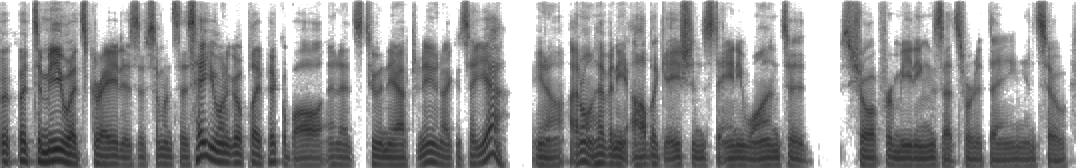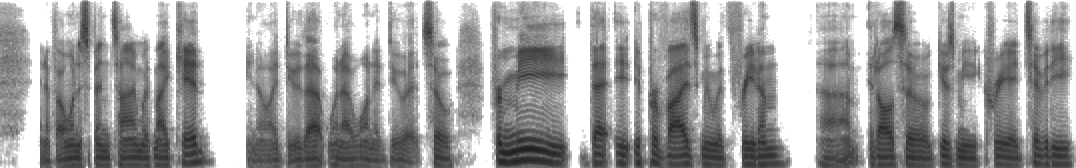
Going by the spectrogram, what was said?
But but to me, what's great is if someone says, "Hey, you want to go play pickleball?" and it's two in the afternoon, I could say, "Yeah." You know, I don't have any obligations to anyone to show up for meetings, that sort of thing. And so, and if I want to spend time with my kid, you know, I do that when I want to do it. So for me, that it, it provides me with freedom um, it also gives me creativity.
